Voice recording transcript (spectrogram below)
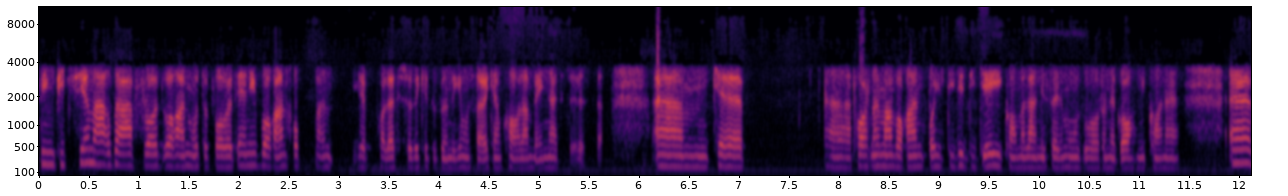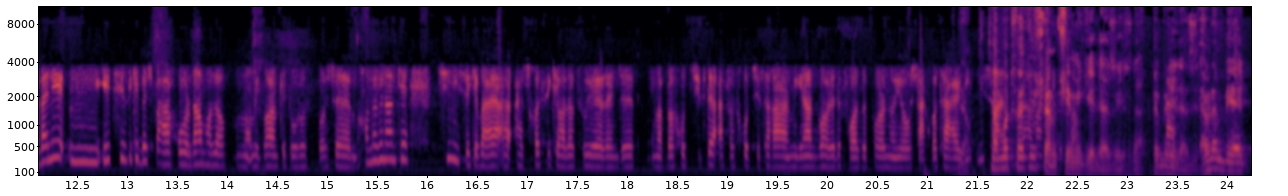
سیمپیچی مغز افراد واقعا متفاوته. یعنی واقعا خب من یه حالتی شده که تو زندگی مشترکم کاملا به این نتیجه رسیدم. که پارتنر من واقعا با دید دیگه ای کاملا این موضوع رو نگاه می‌کنه. ولی یه چیزی که بهش برخوردم حالا امیدوارم که درست باشه. می‌خوام ببینم که چی میشه که برای اشخاصی که حالا توی رنج این مقدار خودشیفته افراد خودشیفته قرار می‌گیرن وارد فاز پارانویا و شک و تردید میشن. من متوجه شدم چی میگید عزیز نه ببینید بله. عزیز. اولا بیاید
